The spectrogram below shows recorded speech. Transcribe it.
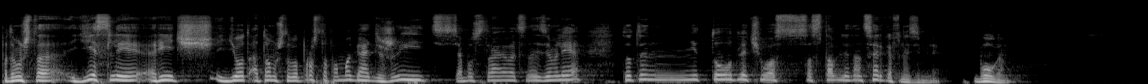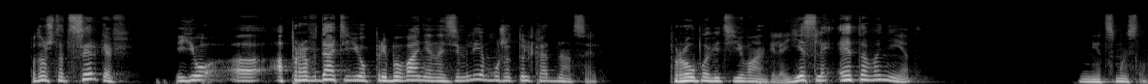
Потому что если речь идет о том, чтобы просто помогать жить, обустраиваться на земле, то это не то, для чего составлена церковь на земле, Богом. Потому что церковь ее, а, оправдать ее пребывание на земле может только одна цель – проповедь Евангелия. Если этого нет, нет смысла.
